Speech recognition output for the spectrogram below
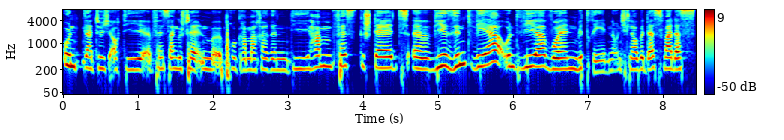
und natürlich auch die festangestellten äh, Programmmacherinnen, die haben festgestellt, äh, wir sind wer und wir wollen mitreden. Und ich glaube, das war das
